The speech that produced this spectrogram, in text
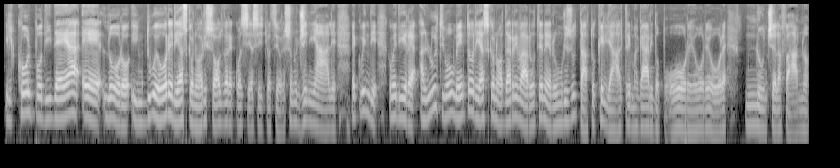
il colpo di idea e loro in due ore riescono a risolvere qualsiasi situazione, sono geniali e quindi, come dire, all'ultimo momento riescono ad arrivare a ottenere un risultato che gli altri, magari dopo ore e ore e ore, non ce la fanno.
